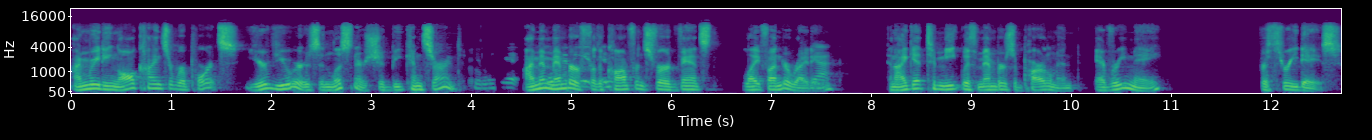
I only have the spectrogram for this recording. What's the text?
I'm reading all kinds of reports. Your viewers and listeners should be concerned. I'm a member for the Conference for Advanced Life Underwriting, yeah. and I get to meet with members of parliament every May for three days.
